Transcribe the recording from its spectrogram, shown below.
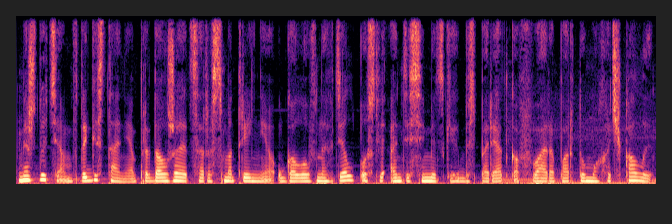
Между тем, в Дагестане продолжается рассмотрение уголовных дел после антисемитских беспорядков в аэропорту Махачкалы.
